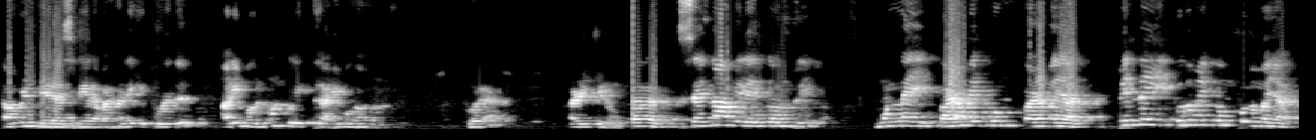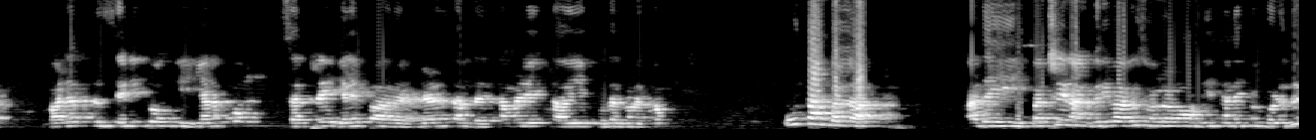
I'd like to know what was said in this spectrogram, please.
தமிழ் பேராசிரியர் அவர்களை இப்பொழுது அறிமுக நூல் குறித்து அறிமுகம் கூற அழைக்கிறோம். சென்னாவிலே தோன்றி முன்னை பழமைக்கும் பழமையாய் பின்னை புதுமைக்கும் புதுமையாய் வளர்த்து செழித்தோங்கி எனக்கும் சற்றே இளைப்பாற இழந்த தமிழே தாயே முதல் வணக்கம். ஊத்தாம்பல்லா அதை பற்றி நான் விரிவாக சொல்லணும் அப்படின்னு நினைக்கும் பொழுது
